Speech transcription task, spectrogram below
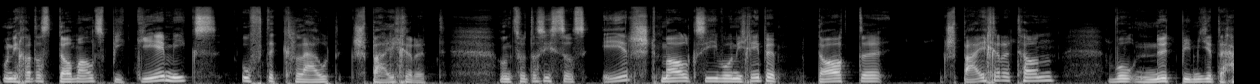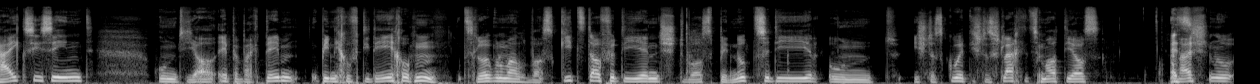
und ich habe das damals bei GMX auf der Cloud gespeichert. Und so, das ist so das erste Mal gewesen, wo ich eben Daten gespeichert habe, wo nicht bei mir daheim sind. Und ja, eben wegen dem bin ich auf die Idee gekommen, hm, jetzt schauen wir mal, was gibt es da für Dienst, was benutzen ihr und ist das gut, ist das schlecht jetzt, Matthias? Es- weißt du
